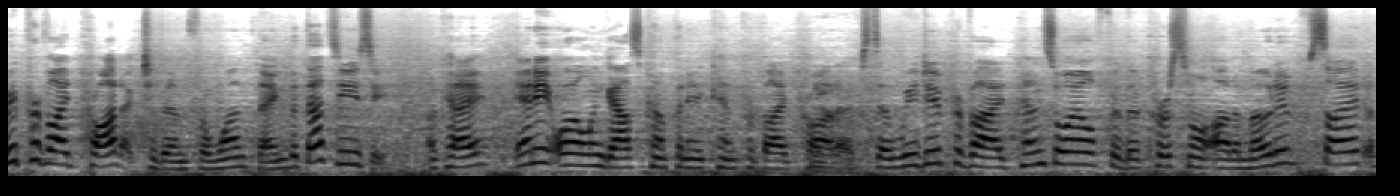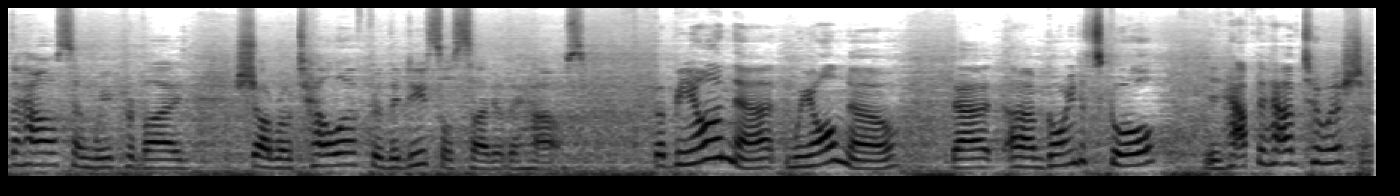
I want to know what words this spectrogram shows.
We provide product to them for one thing, but that's easy, okay? Any oil and gas company can provide products. So we do provide Pennzoil for the personal automotive side of the house, and we provide Shell Rotella for the diesel side of the house. But beyond that, we all know that um, going to school, you have to have tuition.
